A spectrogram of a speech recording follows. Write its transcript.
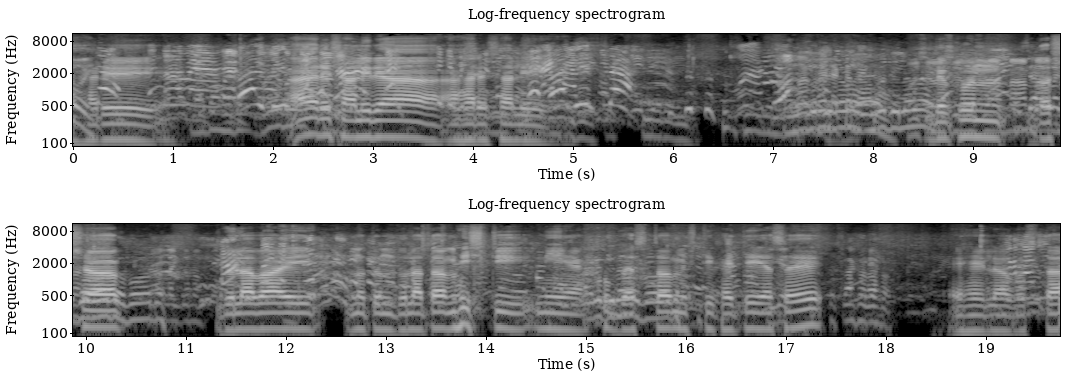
আহারে আরে শালিরা, আহারে শালি। দেখুন দর্শক, দুলাভাই নতুন দুলা তো মিষ্টি নিয়ে খুব ব্যস্ত, মিষ্টি খাইতে আছে। এই অবস্থা।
